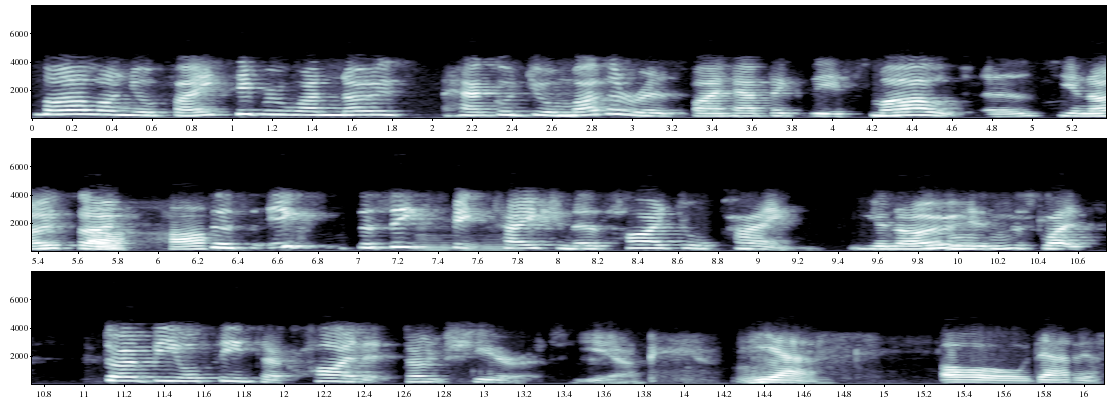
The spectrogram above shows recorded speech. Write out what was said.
smile on your face. Everyone knows how good your mother is by how big their smile is, you know. So Uh-huh. this ex- this expectation is hide your pain, you know. Mhm. It's just like don't be authentic, hide it, don't share it. Yeah. Yes. Oh, that is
